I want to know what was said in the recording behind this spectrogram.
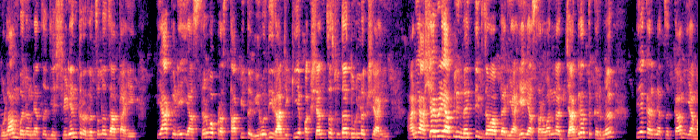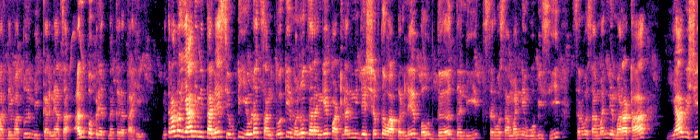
गुलाम बनवण्याचं जे षड्यंत्र रचलं जात आहे त्याकडे या सर्व प्रस्थापित विरोधी राजकीय पक्षांचं सुद्धा दुर्लक्ष आहे. आणि अशा वेळी आपली नैतिक जबाबदारी आहे या सर्वांना जागृत करणं ते करण्याचं काम या माध्यमातून मी करण्याचा अल्प प्रयत्न करत आहे. मित्रांनो या निमित्ताने शेवटी एवढंच सांगतो की मनोज जरांगे पाटलांनी जे शब्द वापरले बौद्ध दलित सर्वसामान्य ओबीसी सर्वसामान्य मराठा याविषयी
